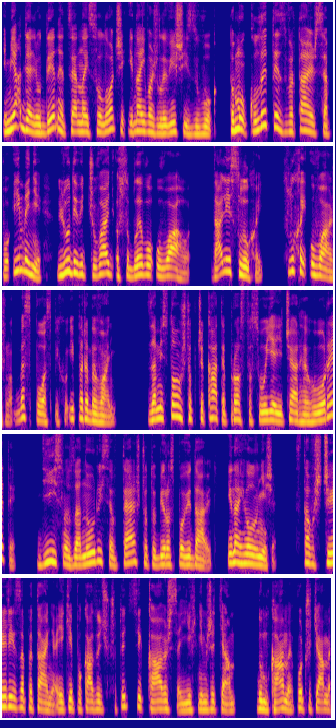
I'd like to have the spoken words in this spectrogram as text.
Ім'я для людини це найсолодший і найважливіший звук. Тому, коли ти звертаєшся по імені, люди відчувають особливу увагу. Далі слухай. Слухай уважно, без поспіху і перебивань. Замість того, щоб чекати просто своєї черги говорити, дійсно занурюйся в те, що тобі розповідають. І найголовніше став щирі запитання, які показують, що ти цікавишся їхнім життям, думками, почуттями.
